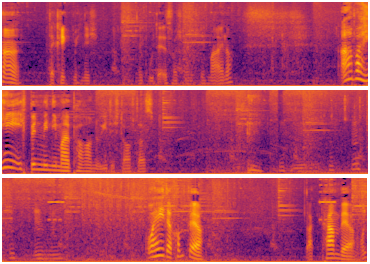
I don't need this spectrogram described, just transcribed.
Ha. Der kriegt mich nicht. Na gut, der ist wahrscheinlich nicht mal einer. Aber hey, ich bin minimal paranoid, ich darf das. oh hey, da kommt wer. Da kam wer. Und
